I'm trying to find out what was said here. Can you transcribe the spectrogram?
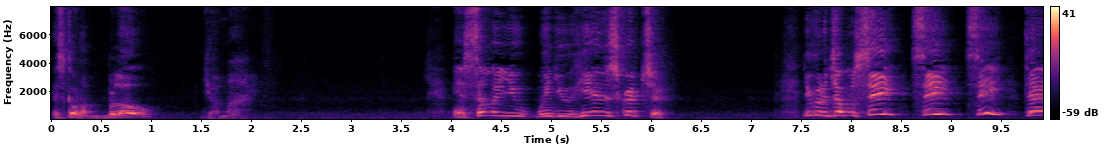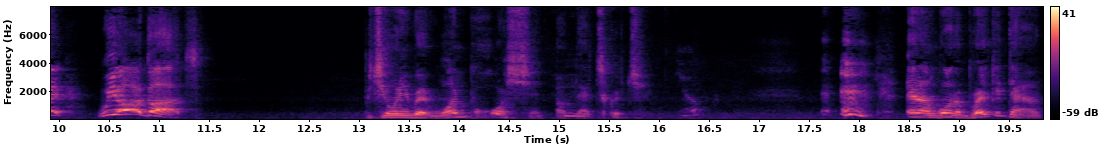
It's going to blow your mind. And some of you, when you hear the scripture, you're going to jump and see, see, see, that we are gods. But you only read one portion of mm. that scripture. Yep. and I'm going to break it down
